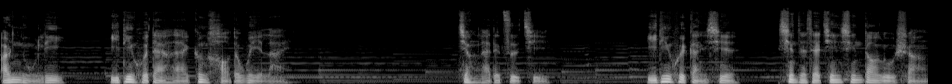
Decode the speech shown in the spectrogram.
而努力一定会带来更好的未来。将来的自己一定会感谢现在在艰辛道路上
